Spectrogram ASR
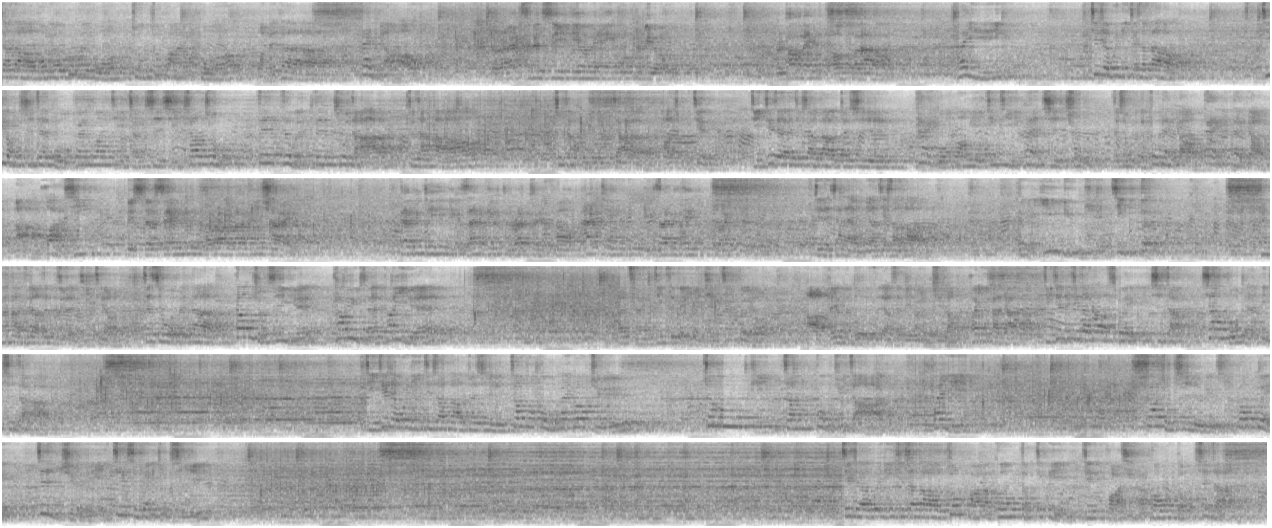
绍到摩留共和国驻中华民国我们的代表，Your Excellency D.O.A. Octavio, Republic of Palau。欢迎。接着为您介绍到基隆市政府观光及城市行销处曾志文曾处长，处长好。处长回娘家了，好久不见。紧接着介绍到这是。泰国贸易经济办事处，这是我们的副代表、代理代表马化兴。Mr. Sen Aravavichai, Deputy Executive Director now Acting Executive Director。接着下来我们要介绍到北一旅田径队，看到他的资料真的觉得很亲切哦。这是我们的高雄市议员汤玉成汤议员。曾经是北一田径队哦，好，还有很多的资料是非常有趣的，欢迎大家。紧接着介绍到的是位理事长肖国仁理事长，紧接着为您介绍到这是交通部观光局周平章副局长，欢迎。高雄市旅行工会郑雪玲监事会主席。接着为您介绍到中华航空总经理兼华信航空董事长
